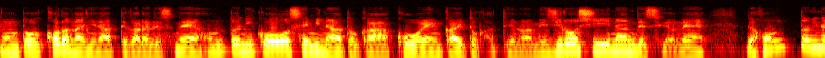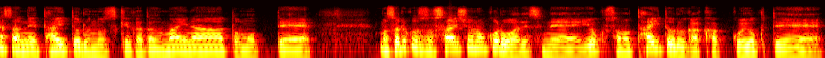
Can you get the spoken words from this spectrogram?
本当コロナになってからですね本当にこうセミナーとか講演会とかっていうのは目白押しなんですよね。で本当皆さんねタイトルの付け方うまいなと思って、まあ、それこそ最初の頃はですねよくそのタイトルがかっこよくて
